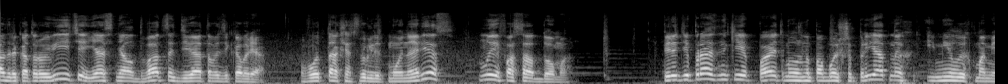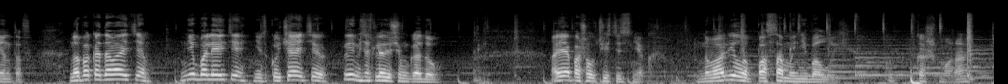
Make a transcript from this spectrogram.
Кадры, которые вы видите, я снял 29 декабря. Вот так сейчас выглядит мой навес, ну и фасад дома. Впереди праздники, поэтому нужно побольше приятных и милых моментов. Но пока давайте, не болейте, не скучайте, увидимся в следующем году. А я пошел чистить снег. Навалило по самой небалуй. Кошмар, а.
